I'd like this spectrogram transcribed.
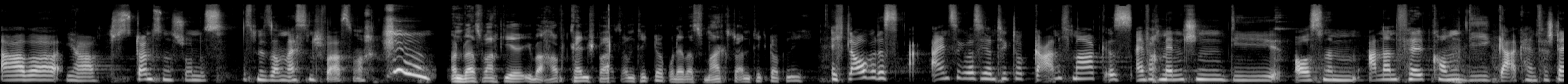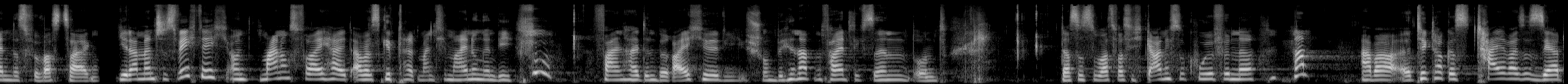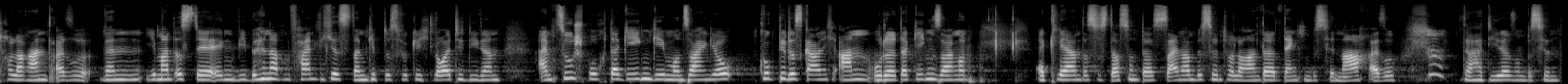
aber ja, das Tanzen ist schon das, was mir so am meisten Spaß macht. Und was macht dir überhaupt keinen Spaß am TikTok oder was magst du an TikTok nicht? Ich glaube, das Einzige, was ich an TikTok gar nicht mag, ist einfach Menschen, die aus einem anderen Feld kommen, die gar kein Verständnis für was zeigen. Jeder Mensch ist wichtig und Meinungsfreiheit, aber es gibt halt manche Meinungen, die fallen halt in Bereiche, die schon behindertenfeindlich sind und das ist sowas, was ich gar nicht so cool finde. Aber äh, TikTok ist teilweise sehr tolerant. Also wenn jemand ist, der irgendwie behindertenfeindlich ist, dann gibt es wirklich Leute, die dann einem Zuspruch dagegen geben und sagen, yo, guck dir das gar nicht an oder dagegen sagen und erklären, das ist das und das, sei mal ein bisschen toleranter, denk ein bisschen nach. Also da hat jeder so ein bisschen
